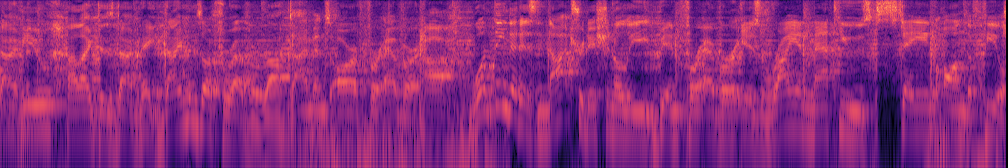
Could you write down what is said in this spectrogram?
this diamond. view. I like this diamond. Hey, diamonds are forever, Rock. Diamonds are forever. Uh, one thing that has not traditionally been forever is Ryan Mathews staying on the field.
